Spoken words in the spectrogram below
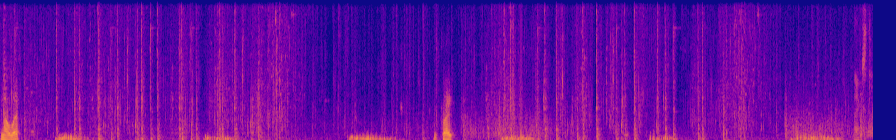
Now left. Next.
